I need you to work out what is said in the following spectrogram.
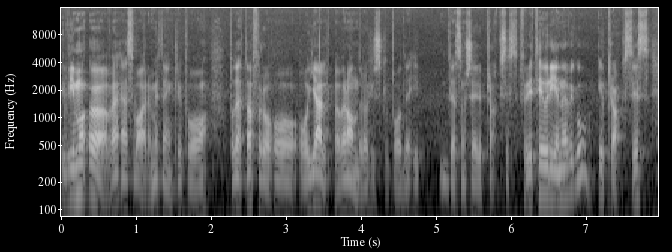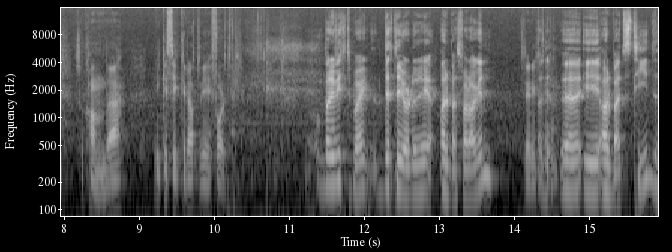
vi, må øve er svaret mitt egentlig på, på dette for å, å, å, hjelpe hverandre å huske på det, i, det, som skjer i praksis. For i teorien er vi gode, i praksis så kan det ikke sikkert at vi får det til. Bare viktig poeng. Dette gjør dere i arbeidshverdagen? Det er riktig. Eh, I arbeidstid?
